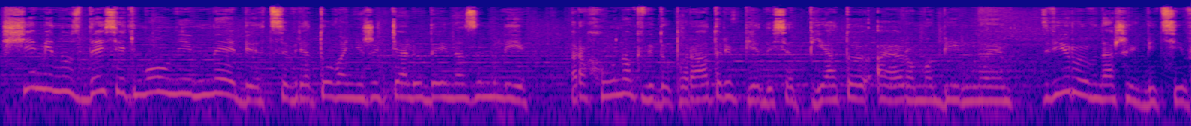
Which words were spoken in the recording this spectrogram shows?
Ще мінус 10 молній в небі. Це врятовані життя людей на землі. Рахунок від операторів 55-ї аеромобільної. З вірою в наших бійців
